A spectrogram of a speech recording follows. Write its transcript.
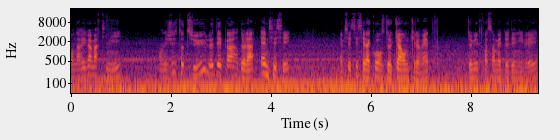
on arrive à Martigny. On est juste au-dessus, le départ de la MCC. MCC, c'est la course de 40 km, 2300 mètres de dénivelé.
